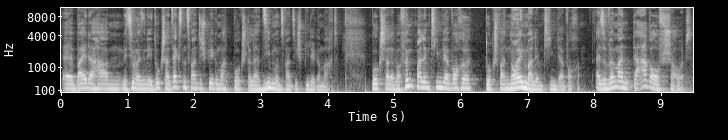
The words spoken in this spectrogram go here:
Äh, beide haben, beziehungsweise nee, Dux hat 26 Spiele gemacht, Burgstaller hat 27 Spiele gemacht. Burgstaller war fünfmal im Team der Woche, Dux war neunmal im Team der Woche. Also wenn man darauf schaut,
